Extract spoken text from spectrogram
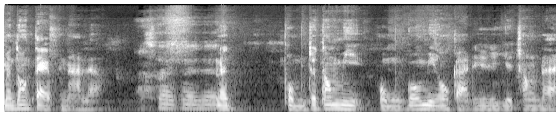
มันต้องแตกไปนานแล้ว ใช่ใช่ใช่แล้วผมจะต้องมีผมก็มีโอกาสที่จะยึดช่องได้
